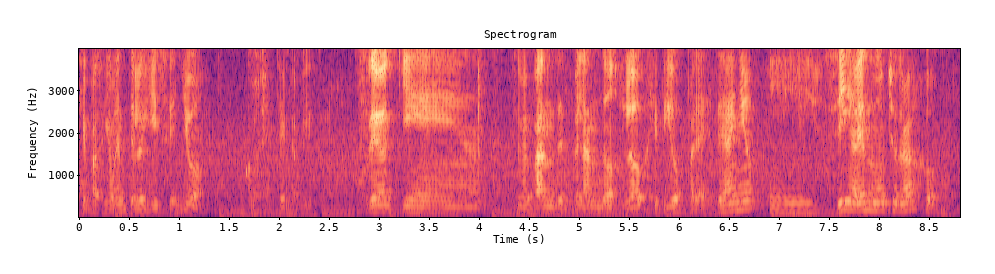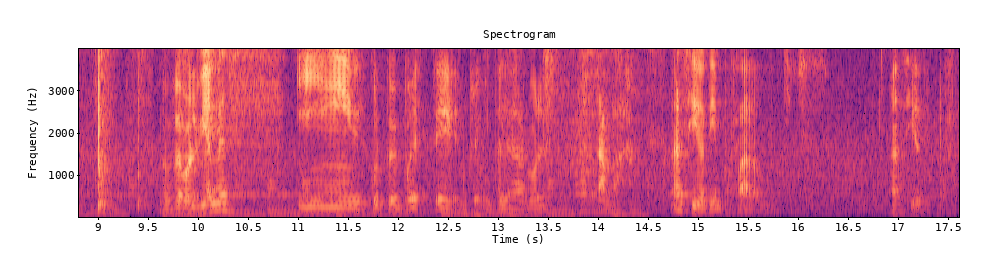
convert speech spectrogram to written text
que básicamente lo que hice yo con este capítulo. Creo que se me van desvelando los objetivos para este año y sigue habiendo mucho trabajo. Nos vemos el viernes y disculpen por este Pregúntale al árbol tan raro. Han sido tiempos raros, muchachos. Han sido tiempos raros.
